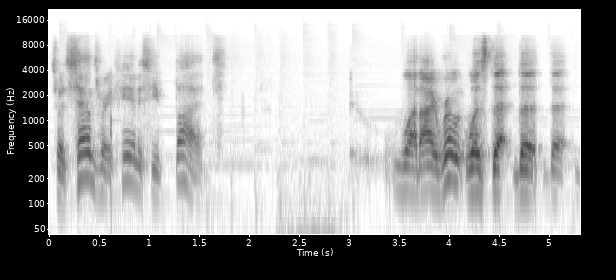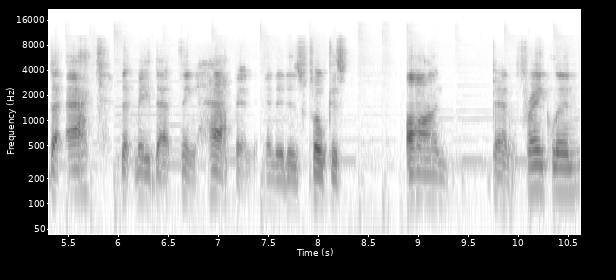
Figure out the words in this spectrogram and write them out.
So it sounds very fantasy, but what I wrote was that the the the act that made that thing happen, and it is focused on Ben Franklin,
